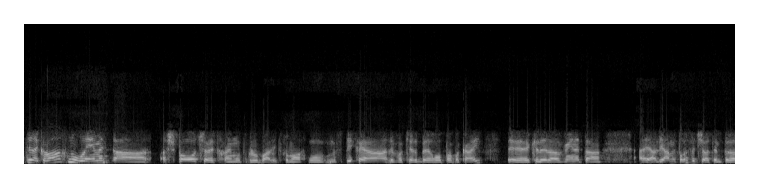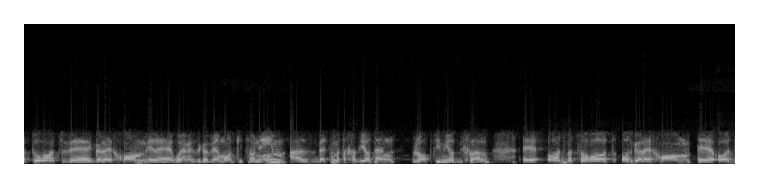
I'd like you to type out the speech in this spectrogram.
תראה, כבר אנחנו רואים את ההשפעות של ההתחממות הגלובלית. כלומר, אנחנו מספיק היה לבקר באירופה בקיץ אה, כדי להבין את העלייה המטורפת של הטמפרטורות וגלי חום, אה, אירועי מזג אוויר מאוד קיצוניים, אז בעצם התחזיות הן לא אופטימיות בכלל. אה, עוד בצורות, עוד גלי חום, אה, עוד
